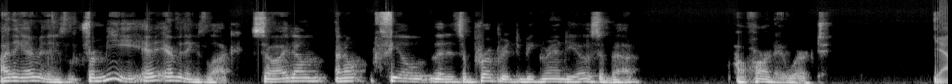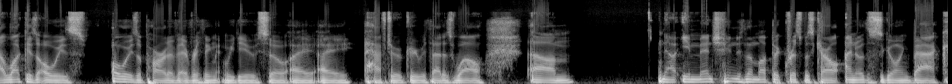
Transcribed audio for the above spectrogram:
I think everything's for me. Everything's luck. So I don't. I don't feel that it's appropriate to be grandiose about how hard I worked. Yeah, luck is always always a part of everything that we do. So I, I have to agree with that as well. Um, now you mentioned the Muppet Christmas Carol. I know this is going back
